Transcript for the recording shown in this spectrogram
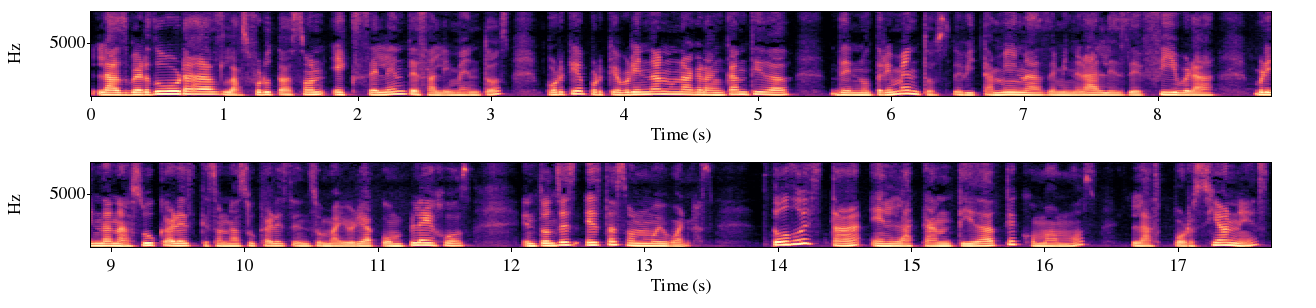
las verduras, las frutas son excelentes alimentos. ¿Por qué? Porque brindan una gran cantidad de nutrimentos, de vitaminas, de minerales, de fibra, brindan azúcares, que son azúcares en su mayoría complejos. Entonces, estas son muy buenas. Todo está en la cantidad que comamos, las porciones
